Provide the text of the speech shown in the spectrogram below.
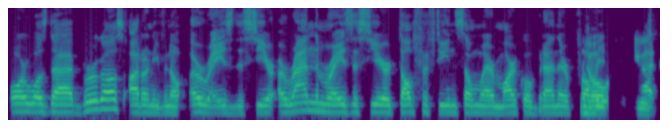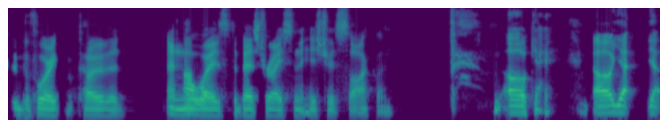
Or was that Burgos? I don't even know. A race this year, a random race this year, top 15 somewhere. Marco Brenner probably. No, he was good before he got COVID. And uh, always the best race in the history of cycling. Oh, okay. Oh, yeah, yeah.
